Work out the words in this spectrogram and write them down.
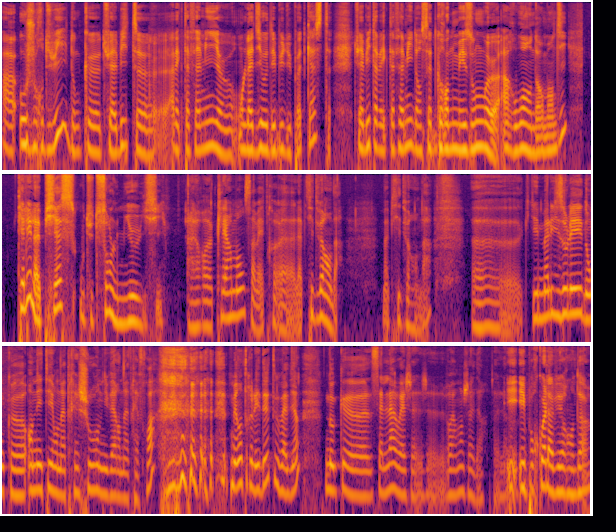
à aujourd'hui. Donc, tu habites avec ta famille, on l'a dit au début du podcast, tu habites avec ta famille dans cette grande maison à Rouen en Normandie. Quelle est la pièce où tu te sens le mieux ici? Alors clairement, ça va être la petite véranda, ma petite véranda. Euh, qui est mal isolée, donc euh, en été on a très chaud, en hiver on a très froid, mais entre les deux tout va bien. Donc euh, celle-là, ouais, je- je- vraiment j'adore. et, et pourquoi la véranda?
